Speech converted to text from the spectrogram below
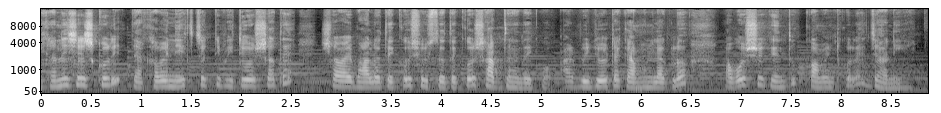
এখানে শেষ করি। দেখা হবে নেক্সট একটি ভিডিওর সাথে। সবাই ভালো থেকো, সুস্থ থেকো, সাবধানে দেখো আর ভিডিওটা কেমন লাগল অবশ্যই কিন্তু কমেন্ট করে জানিও।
